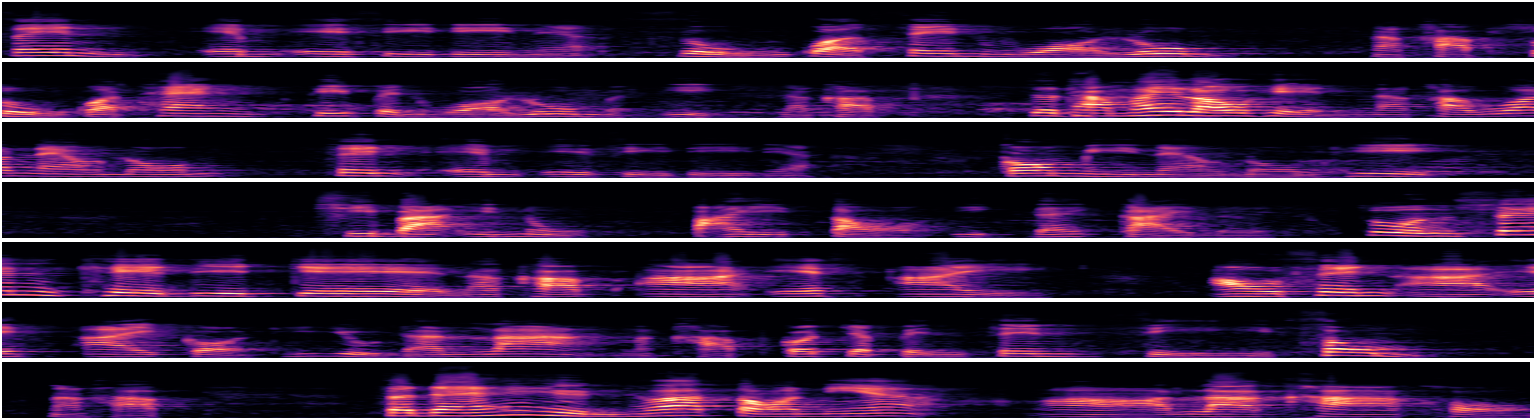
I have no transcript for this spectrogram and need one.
เส้น MACD เนี่ยสูงกว่าเส้นวอลลุ่มนะครับสูงกว่าแท่งที่เป็นวอลลุ่มอีกนะครับจะทำให้เราเห็นนะครับว่าแนวโน้มเส้น MACD เนี่ยก็มีแนวโน้มที่ชิบะอินุไปต่ออีกได้ไกลเลย ส่วนเส้น KDJ นะครับ RSI เอาเส้น RSI ก่อนที่อยู่ด้านล่างนะครับ ก็จะเป็นเส้นสีส้มนะครับ แสดงให้เห็นว่าตอนนี้ราคาของ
